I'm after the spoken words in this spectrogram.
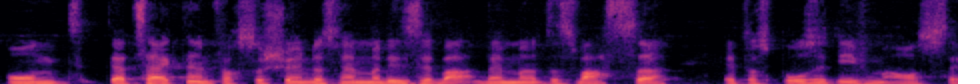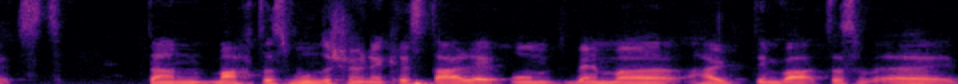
Und der zeigt einfach so schön, dass wenn man, diese, wenn man das Wasser etwas Positivem aussetzt, dann macht das wunderschöne Kristalle. Und wenn man halt dem, das, äh,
